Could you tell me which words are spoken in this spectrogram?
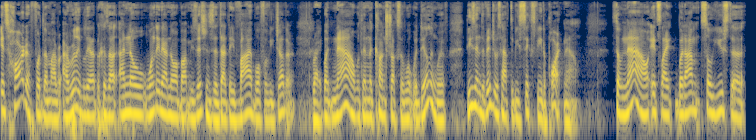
It's harder for them. I, I really believe that because I, I know one thing that I know about musicians is that they vibe off of each other. Right. But now, within the constructs of what we're dealing with, these individuals have to be six feet apart now. So now it's like, but I'm so used to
